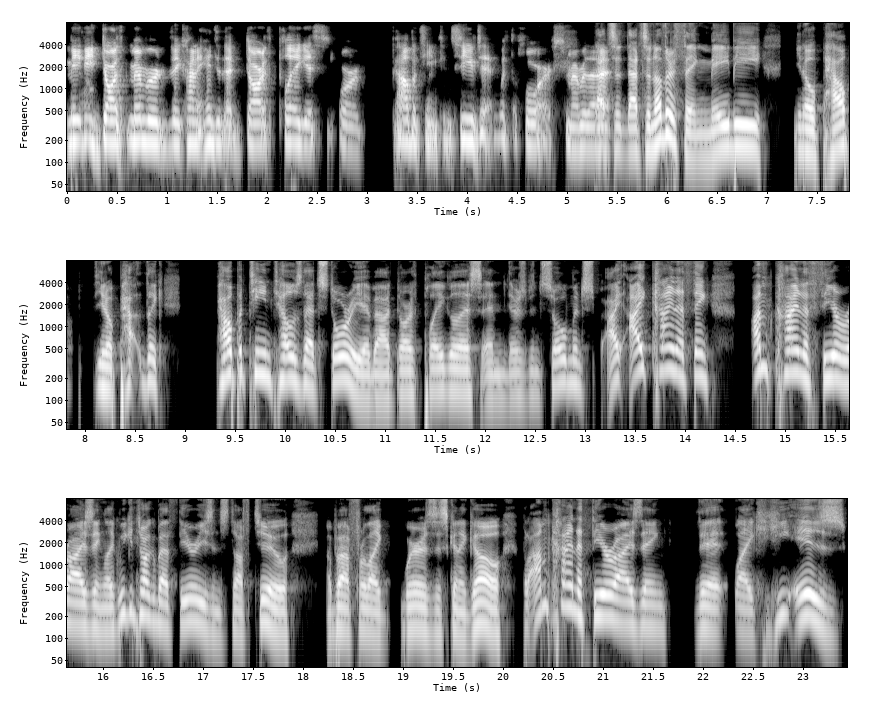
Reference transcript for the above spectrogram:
Maybe Darth. Remember they kind of hinted that Darth Plagueis or Palpatine conceived it with the Force. Remember that? That's a, that's another thing. Maybe you know Pal. You know Pal, like Palpatine tells that story about Darth Plagueis, and there's been so much. I I kind of think I'm kind of theorizing, like we can talk about theories and stuff too, about for like where is this going to go. But I'm kind of theorizing that like he is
